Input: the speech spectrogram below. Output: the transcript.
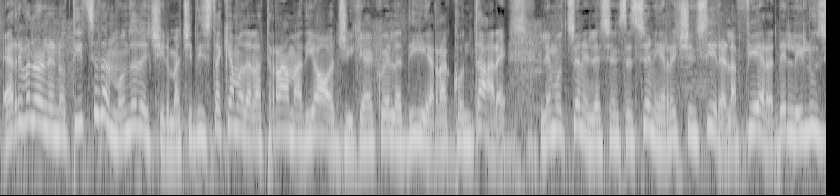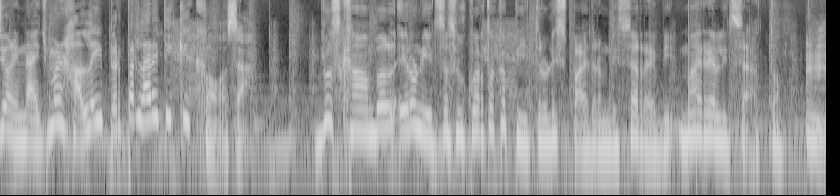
e arrivano le notizie dal mondo del cinema. Ci distacchiamo dalla trama di oggi che è quella di raccontare le emozioni, le sensazioni e recensire la fiera delle illusioni Nightmare Alley per parlare di che cosa? Bruce Campbell ironizza sul quarto capitolo di Spider-Man di Sam Raimi, mai realizzato. Mm.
